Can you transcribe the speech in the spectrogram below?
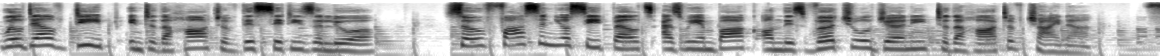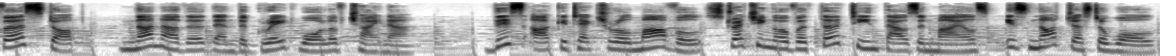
we'll delve deep into the heart of this city's allure. So fasten your seatbelts as we embark on this virtual journey to the heart of China. First stop, none other than the Great Wall of China. This architectural marvel, stretching over 13,000 miles, is not just a wall.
